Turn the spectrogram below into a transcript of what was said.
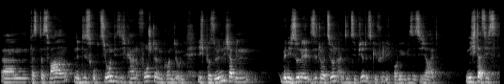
Ähm, das, das war eine Disruption, die sich keiner vorstellen konnte. Und ich persönlich habe, in, wenn ich so eine Situation antizipiert, das Gefühl, ich brauche eine gewisse Sicherheit. Nicht, dass ich es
